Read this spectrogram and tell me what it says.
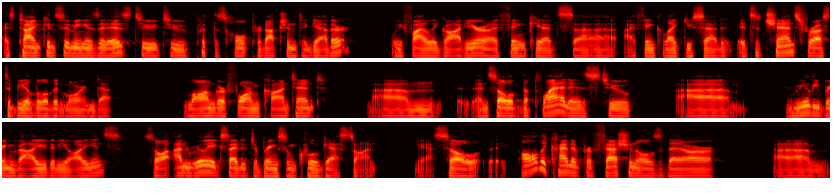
as time consuming as it is to to put this whole production together, we finally got here, and I think it's uh, I think like you said, it's a chance for us to be a little bit more in depth, longer form content, um, and so the plan is to um, really bring value to the audience. So I'm really excited to bring some cool guests on. Yeah. So all the kind of professionals that are um,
